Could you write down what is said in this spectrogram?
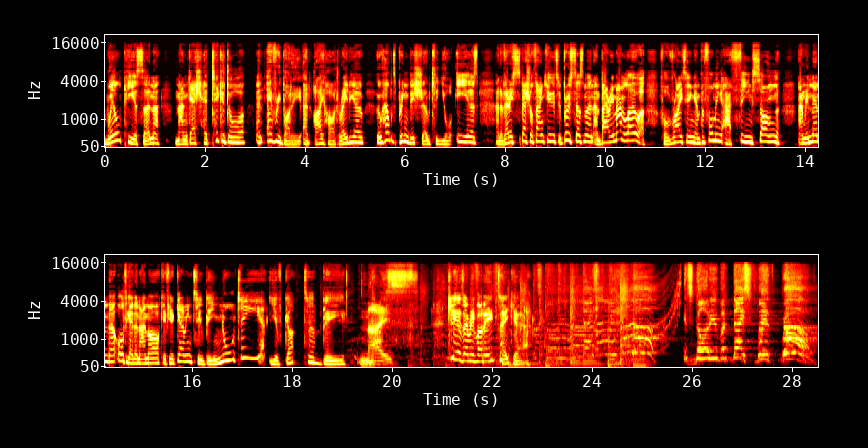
Will Pearson, Mangesh Hattikudur, and everybody at iHeartRadio who helped bring this show to your ears. And a very special thank you to Bruce Sussman and Barry Manilow for writing and performing our theme song. And remember, altogether now, Mark, if you're going to be naughty, you've got to be Nice. Cheers, everybody. Take care. It's naughty but nice with Rob.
